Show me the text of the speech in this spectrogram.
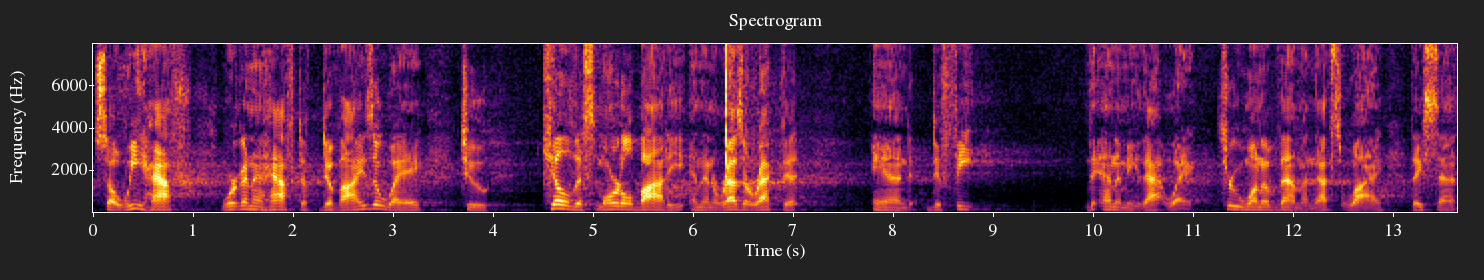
So we have, we're going to have to devise a way to kill this mortal body and then resurrect it and defeat the enemy that way through one of them and that's why they sent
